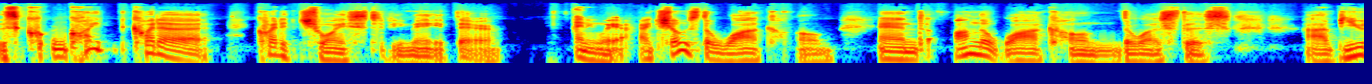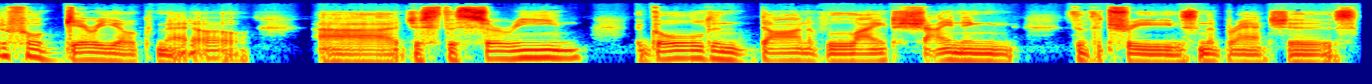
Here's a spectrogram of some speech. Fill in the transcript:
this quite, quite a, quite a choice to be made there anyway, I chose the walk home. And on the walk home, there was this uh, beautiful Garry Oak meadow, uh, just the serene, the golden dawn of light shining through the trees and the branches.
